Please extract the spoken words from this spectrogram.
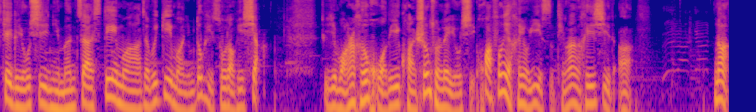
这个游戏你们在 Steam 啊，在 WeGame 啊，你们都可以搜到，可以下。这些网上很火的一款生存类游戏，画风也很有意思，挺暗黑系的啊。那，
